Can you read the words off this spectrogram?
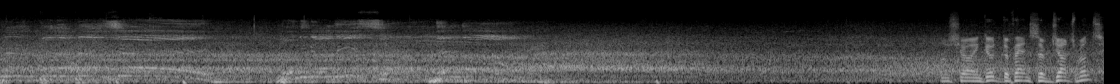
But pour le PSG, le numéro 10, Neymar. He's showing good defensive judgment.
